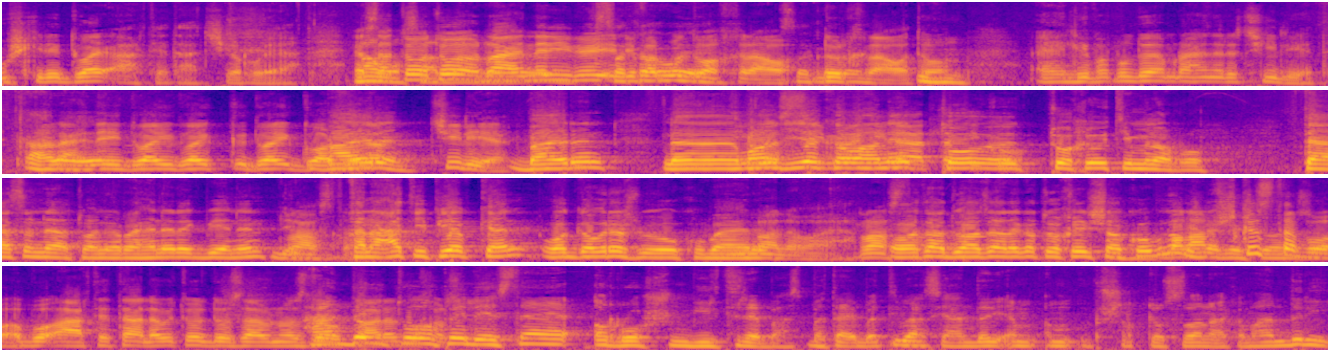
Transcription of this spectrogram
مشکلی دوای ئارتێتا چی ڕویە ئێستا تۆ تۆ ڕایەنەری لیڤەرپول دواخراوە دوور خراوەتەوە لیڤەرپول دوای ڕایەنەرە چی لێت ڕایەنەری دوای دوای دوای گۆڕن چی لێ بایرن لە مانگی یەکەوانێت تۆ تۆخیوتی منە ڕۆ تاسم ناتوانین ڕێنەرێک بێنن قەنعاتی پێ بکەن وە گەورەش بێ وەکو باەوە تا دوزار لەگە تۆ خیش شکۆ شکستە بۆ بۆ ئارتێتا لەوەی تۆ 2009 تۆ پێ روشن ڕۆشنگیرترە باس بە تایبەتی باسی هەندری ام شق سڵ ناکەم هەندری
